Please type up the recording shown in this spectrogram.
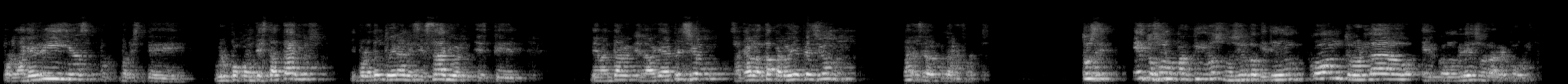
por las guerrillas, por, este, grupos contestatarios, y por lo tanto era necesario este, levantar la olla de presión, sacar la tapa de la olla de presión para hacer algunas reformas. Entonces, estos son los partidos, ¿no es cierto?, que tienen controlado el Congreso de la República.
